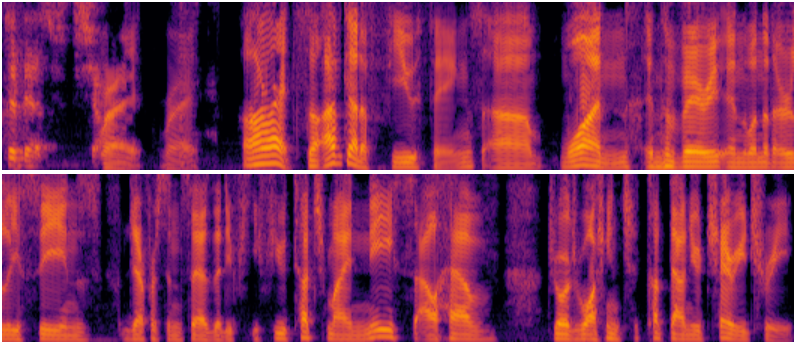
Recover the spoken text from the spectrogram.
to this show. right, right. All right, so I've got a few things. Um, one in the very in one of the early scenes, Jefferson says that if if you touch my niece, I'll have George Washington cut down your cherry tree.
